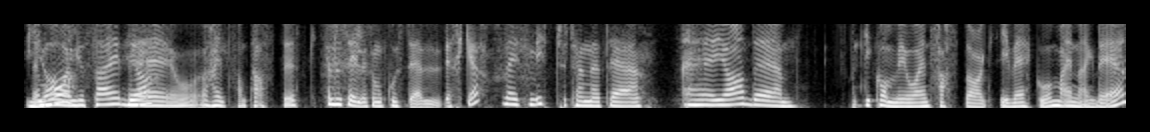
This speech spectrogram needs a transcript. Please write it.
Det Ja. må jeg jo si. Det Ja. er jo helt fantastisk. Kan du si litt om hvordan det virker, for de som ikke kjenner til Eh, ja, det De kommer jo en fast dag i uka, mener jeg det er.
